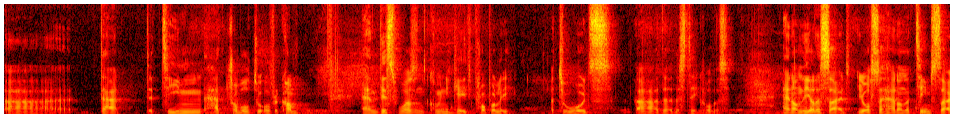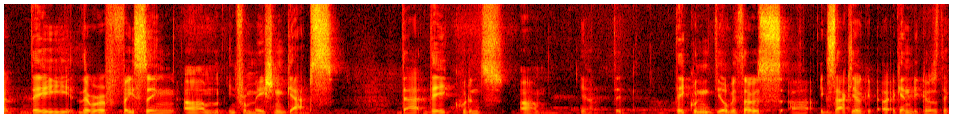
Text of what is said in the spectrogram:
uh, that the team had trouble to overcome, and this wasn't communicated properly towards uh, the, the stakeholders. And on the other side, you also had on the team side, they they were facing um, information gaps that they couldn't, um, yeah, they, couldn't deal with those uh, exactly again because the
